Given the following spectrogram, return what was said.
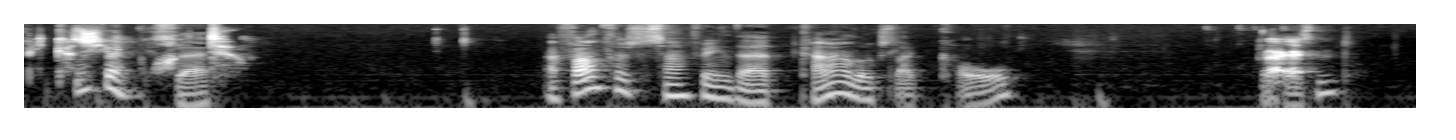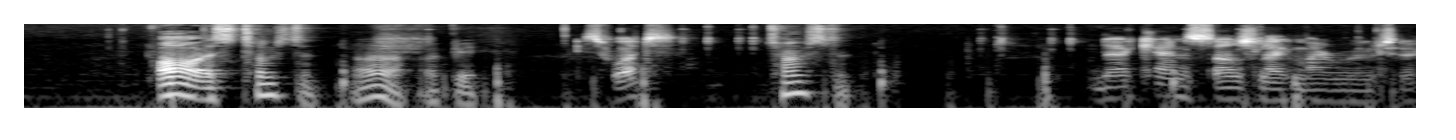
Because What you the heck is want that? to. I found there's something that kind of looks like coal. Where? doesn't. Oh, it's tungsten. Oh, okay. It's what? Tungsten. That kind of sounds like my router.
